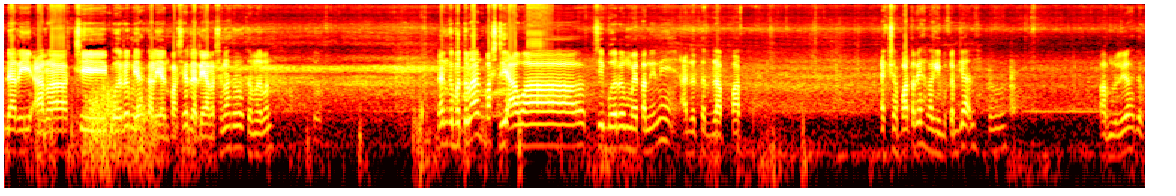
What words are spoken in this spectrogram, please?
dari arah Ciberem ya, kalian pasir dari arah sana tuh, teman-teman. Tuh. Dan kebetulan pas di awal Ciberem Wetan ini ada terdapat ekskavator ya lagi bekerja nih, teman-teman. Alhamdulillah tuh.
